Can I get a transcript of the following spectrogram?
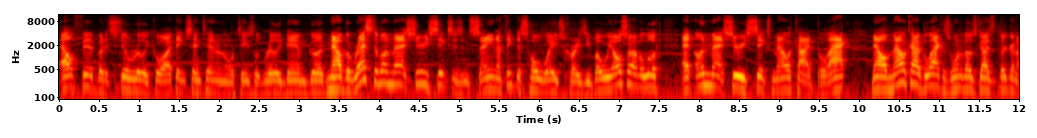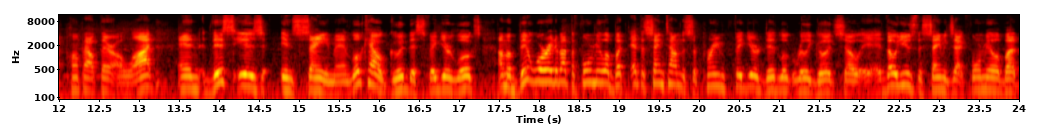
outfit, but it's still really cool. I think Santana and Ortiz look really damn good. Now, the rest of Unmatched Series 6 is insane. I think this whole wave's crazy, but we also have a look at Unmatched Series 6 Malakai Black. Now, Malakai Black is one of those guys that they're going to pump out there a lot. And this is insane, man. Look how good this figure looks. I'm a bit worried about the formula, but at the same time, the Supreme figure did look really good. So it, they'll use the same exact formula, but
